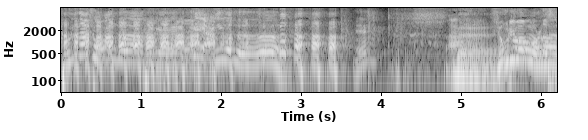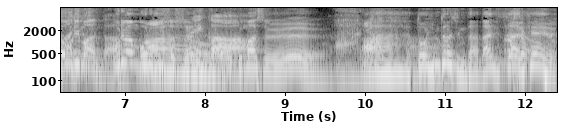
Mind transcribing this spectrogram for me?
존나 좋아한 거야. 그게 그게 양이거든. 예? 네. 그 정도면 우리만 몰랐어, 우리만. 우리만 모르고 아, 있었어요. 그러니까. 어, 그 맛을. 아, 야. 아, 또 힘들어진다. 난 진짜 이렇게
